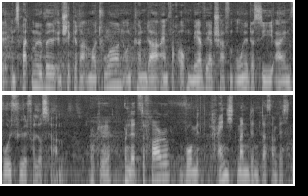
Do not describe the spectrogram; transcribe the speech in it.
äh, ins Badmöbel, in schickere Armaturen und können da einfach auch Mehrwert schaffen, ohne dass sie einen Wohlfühlverlust haben. Okay. Und letzte Frage, womit reinigt man denn das am besten?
